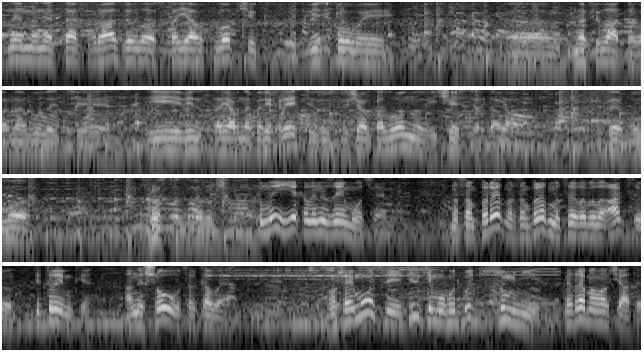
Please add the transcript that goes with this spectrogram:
Одне мене так вразило, стояв хлопчик військовий на Філатова на вулиці. І він стояв на перехресті, зустрічав колону і честь віддавав. Це було просто зворушливо. Ми їхали не за емоціями. Насамперед, насамперед, ми це робили акцію підтримки, а не шоу циркове. Тому що емоції тільки можуть бути сумні. Не треба мовчати.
